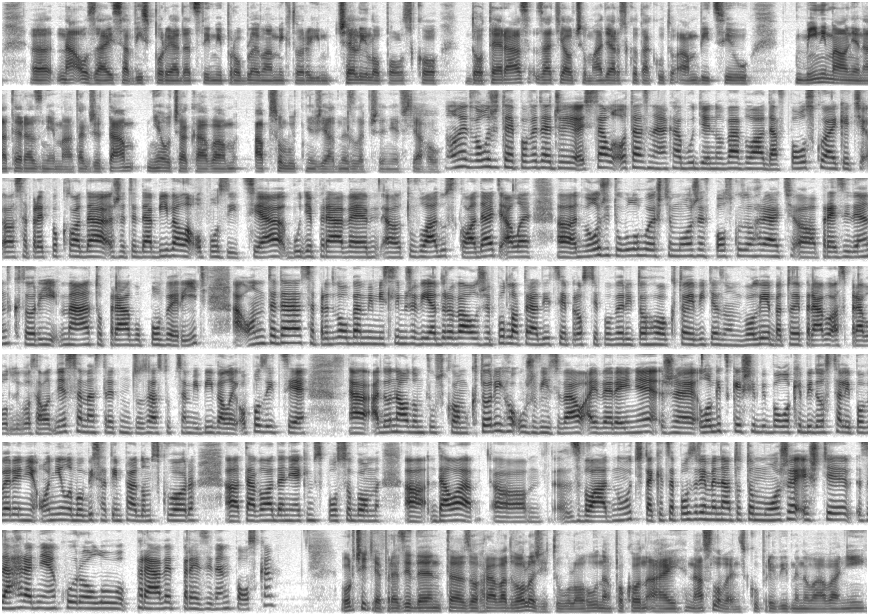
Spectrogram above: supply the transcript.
naozaj sa vysporiadať s tými problémami, ktorým čelilo Polsko doteraz, zatiaľ čo Maďarsko takúto ambíciu minimálne na teraz nemá. Takže tam neočakávam absolútne žiadne zlepšenie vzťahov. No, ono je dôležité povedať, že je stále otázne, aká bude nová vláda v Polsku, aj keď sa predpokladá, že teda bývalá opozícia bude práve tú vládu skladať, ale dôležitú úlohu ešte môže v Polsku zohrať prezident, ktorý má to právo poveriť. A on teda sa pred voľbami, myslím, že vyjadroval, že podľa tradície proste poverí toho, kto je víťazom volieb a to je právo a spravodlivosť. Ale dnes sa má stretnúť so zástupcami bývalej opozície a Donaldom Tuskom, ktorý ho už vyzval aj verejne, že logickejšie by bolo, keby dostali poverenie oni, lebo by sa tým pádom skôr tá vláda nejakým spôsobom dala zvládnuť. Tak keď sa pozrieme na toto, môže ešte zahrať nejakú rolu práve prezident Polska? Určite prezident zohráva dôležitú úlohu, napokon aj na Slovensku pri vymenovávaní e,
